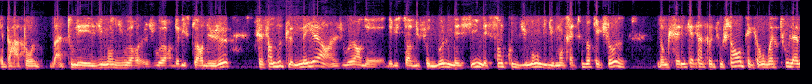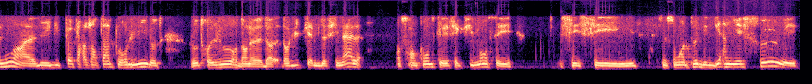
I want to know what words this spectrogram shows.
et, par rapport à tous les immenses joueurs, de l'histoire du jeu? C'est sans doute le meilleur joueur de, l'histoire du football, Messi, mais sans Coupe du Monde, il lui manquerait toujours quelque chose. Donc c'est une quête un peu touchante et quand on voit tout l'amour euh, du, peuple argentin pour lui l'autre jour dans le dans, de finale, on se rend compte qu'effectivement c'est c'est ce sont un peu des derniers feux et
